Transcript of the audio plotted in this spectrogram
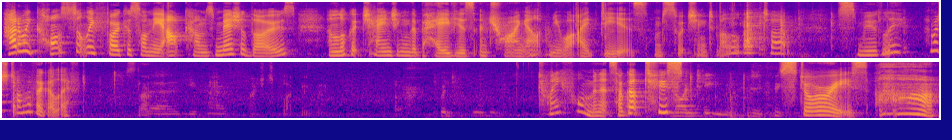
How do we constantly focus on the outcomes, measure those, and look at changing the behaviors and trying out newer ideas? I'm switching to my laptop smoothly. How much time have I got left? 24 minutes. I've got two stories. Ah,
